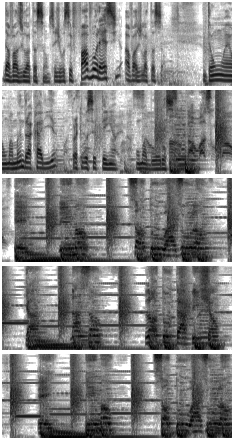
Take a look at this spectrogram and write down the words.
da vasodilatação, ou seja, você favorece a vasodilatação. Então é uma mandracaria para que você tenha uma boa ereção. Ei, irmão, solta o azulão, que a nação lota o trapichão. Ei, irmão, solta o azulão,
